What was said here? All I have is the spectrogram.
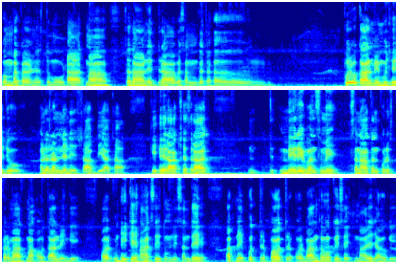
कुंभकर्णस्तु मूढ़ात्मा, सदा निद्रावसंगतः पूर्व काल में मुझे जो अनरण्य ने श्राप दिया था कि हे राक्षसराज, मेरे वंश में सनातन पुरुष परमात्मा अवतार लेंगे और उन्हीं के हाथ से तुम निसंदेह अपने पुत्र, पौत्र और बांधवों के सहित मारे जाओगे।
